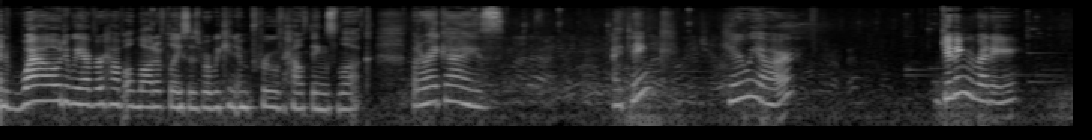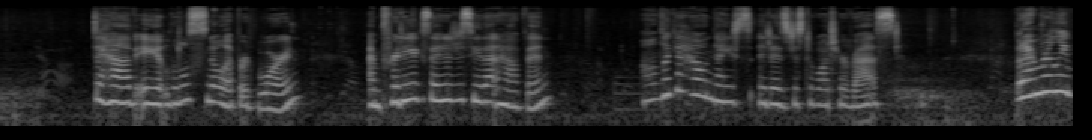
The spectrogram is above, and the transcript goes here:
And wow, do we ever have a lot of places where we can improve how things look. But alright guys, I think here we are, getting ready to have a little snow leopard born. I'm pretty excited to see that happen. Oh, look at how nice it is just to watch her rest. But I'm really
